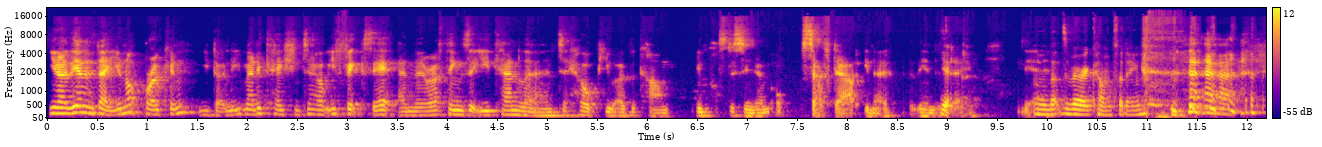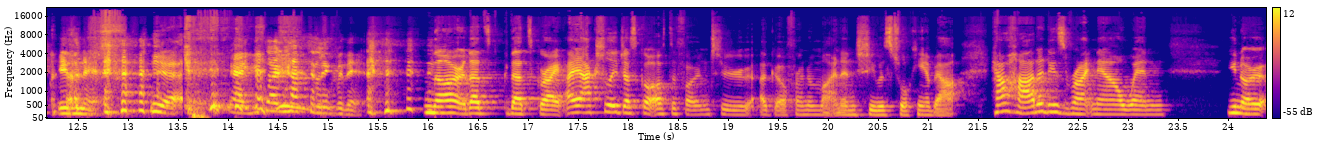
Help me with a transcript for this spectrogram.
you know, at the end of the day, you're not broken. You don't need medication to help you fix it. And there are things that you can learn to help you overcome imposter syndrome or self doubt. You know, at the end of yeah. the day. Yeah. Oh, that's very comforting. Isn't it? yeah. yeah, you don't have to live with it. no, that's that's great. I actually just got off the phone to a girlfriend of mine and she was talking about how hard it is right now when you know,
